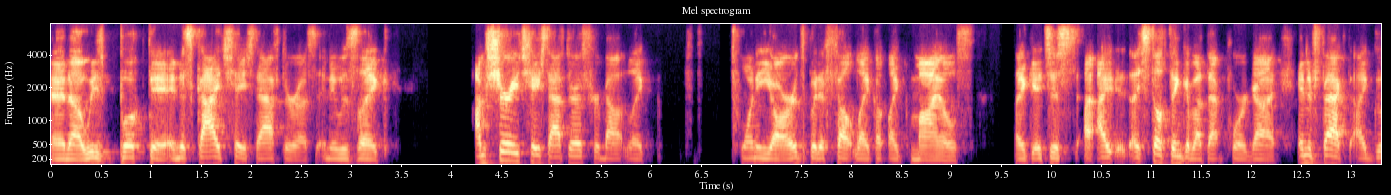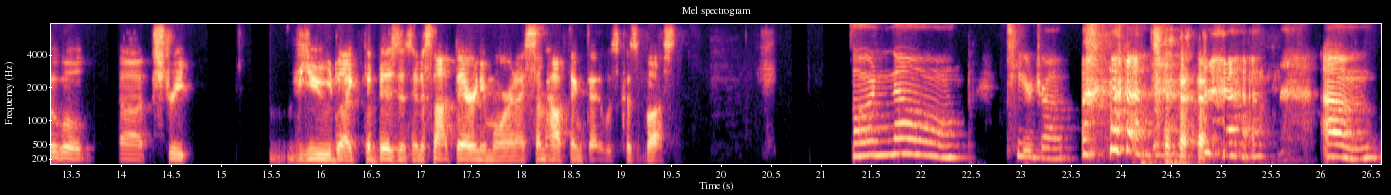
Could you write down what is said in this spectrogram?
And uh, we just booked it. And this guy chased after us. And it was like, I'm sure he chased after us for about like 20 yards, but it felt like like miles. Like it just I I still think about that poor guy. And in fact, I googled uh, street viewed like the business and it's not there anymore and I somehow think that it was because of us. Oh no. Teardrop. um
